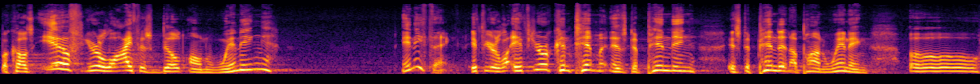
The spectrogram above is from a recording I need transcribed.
Because if your life is built on winning, anything, if your, if your contentment is depending is dependent upon winning, oh,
